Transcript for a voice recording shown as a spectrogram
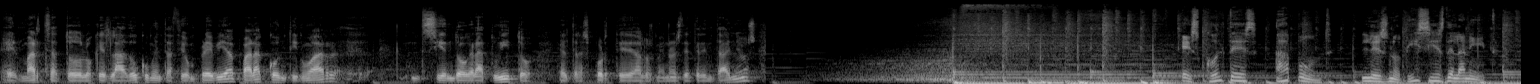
en marcha todo lo que es la documentación previa para continuar eh, siendo gratuito el transporte a los menores de 30 años. Escoltes a punt, les notícies de la nit.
